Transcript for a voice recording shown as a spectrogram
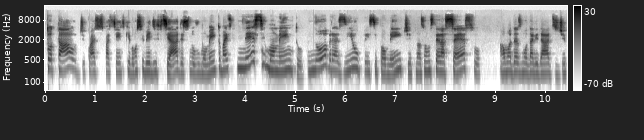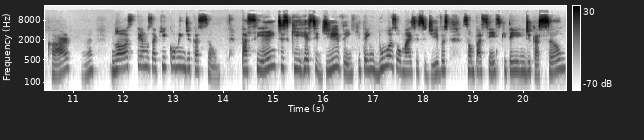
total de quais os pacientes que vão se beneficiar desse novo momento, mas nesse momento, no Brasil principalmente, nós vamos ter acesso a uma das modalidades de CAR, né? Nós temos aqui como indicação pacientes que recidivem, que tenham duas ou mais recidivas, são pacientes que têm indicação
